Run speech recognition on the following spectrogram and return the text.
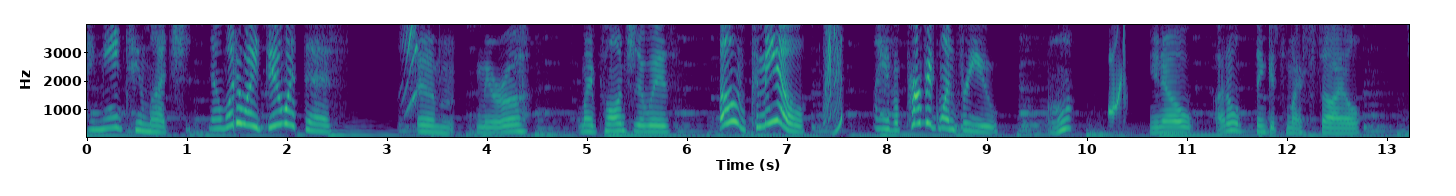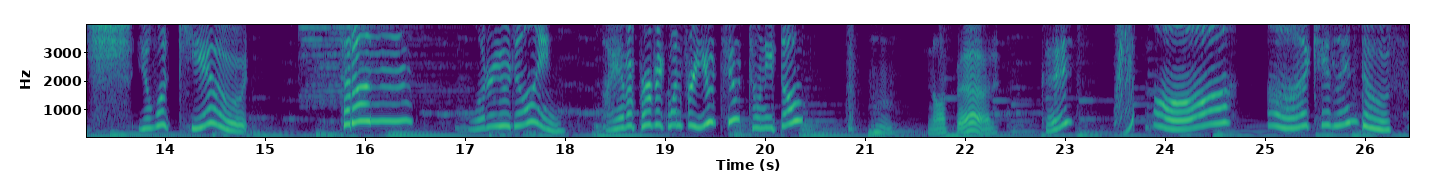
I made too much. Now what do I do with this? Um, Mira, my poncho is. Oh, Camilo! I have a perfect one for you. Huh? You know, I don't think it's my style. Shh, you look cute. Ta-da! What are you doing? I have a perfect one for you too, Tonito. Hmm, not bad. Okay. Aww. Aw, que lindos.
